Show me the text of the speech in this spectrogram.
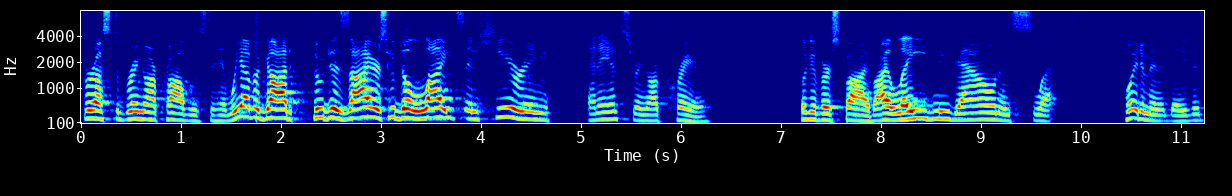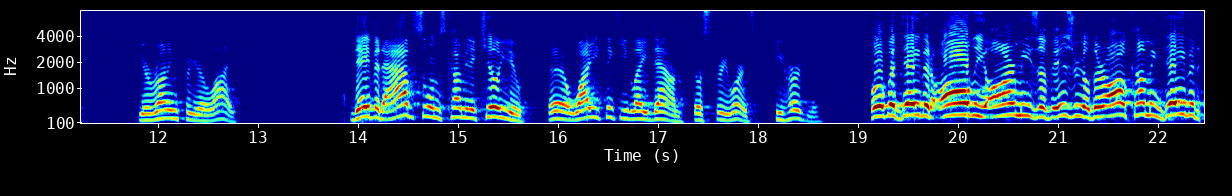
for us to bring our problems to Him. We have a God who desires, who delights in hearing and answering our prayer. Look at verse 5. I laid me down and slept. Wait a minute, David. You're running for your life. David, Absalom's coming to kill you. Uh, why do you think he laid down those three words? He heard me. Oh, but David, all the armies of Israel, they're all coming. David,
